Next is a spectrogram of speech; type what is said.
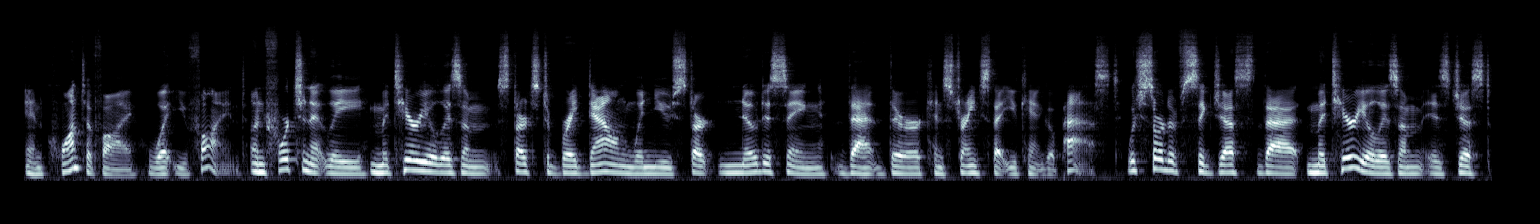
and quantify what you find. Unfortunately, materialism starts to break down when you start noticing that there are constraints that you can't go past, which sort of suggests that materialism is just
